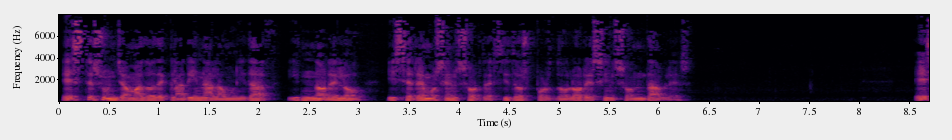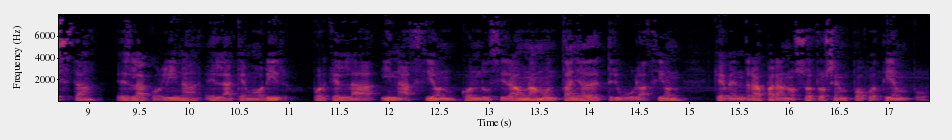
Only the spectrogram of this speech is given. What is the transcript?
Este es un llamado de clarín a la unidad, ignórelo y seremos ensordecidos por dolores insondables. Esta es la colina en la que morir, porque la inacción conducirá a una montaña de tribulación que vendrá para nosotros en poco tiempo,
